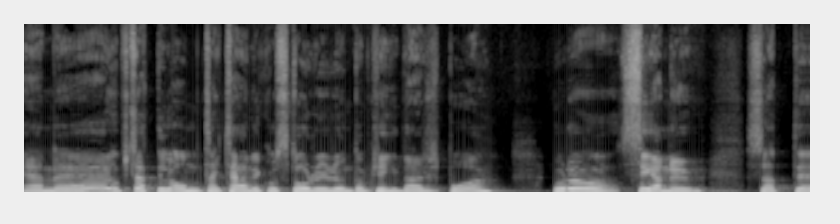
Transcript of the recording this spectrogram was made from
en eh, uppsättning om Titanic och storyn runt omkring där på går att se nu. Så att, eh,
